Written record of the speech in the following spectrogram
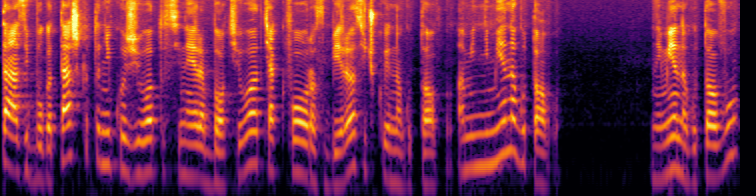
тази богаташката никога живота си не е работила. Тя какво разбира? Всичко е наготово. Ами не ми е наготово. Не ми е наготово.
